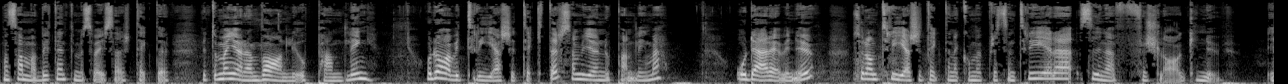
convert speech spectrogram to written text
Man samarbetar inte med Sveriges arkitekter utan man gör en vanlig upphandling. Och då har vi tre arkitekter som vi gör en upphandling med. Och där är vi nu. Så de tre arkitekterna kommer presentera sina förslag nu i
